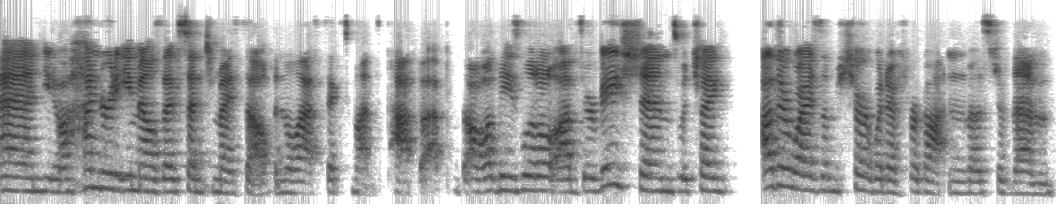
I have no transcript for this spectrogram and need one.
and you know, a hundred emails I've sent to myself in the last six months pop up with all these little observations, which I otherwise I'm sure would have forgotten most of them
